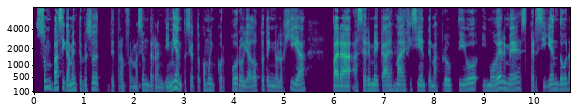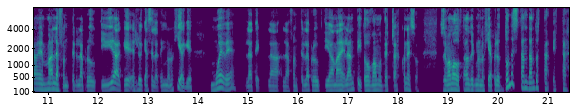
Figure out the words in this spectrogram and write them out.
son básicamente procesos de transformación de rendimiento, ¿cierto? ¿Cómo incorporo y adopto tecnología para hacerme cada vez más eficiente, más productivo y moverme persiguiendo una vez más la frontera de la productividad, que es lo que hace la tecnología, que mueve la, frontera de la productividad más adelante y todos vamos detrás con eso. Entonces vamos adoptando tecnología. Pero ¿dónde se están dando estas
